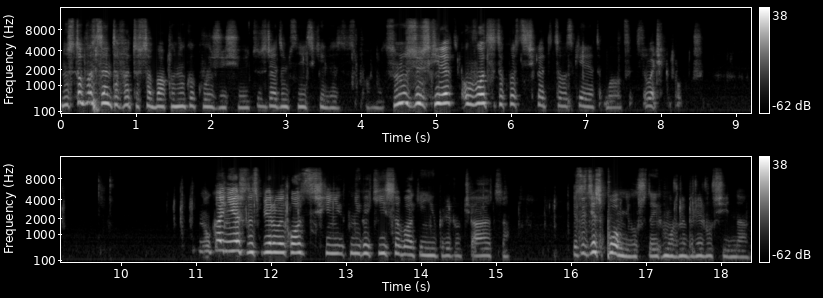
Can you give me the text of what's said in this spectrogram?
Ну, сто процентов эту собаку, ну какую же еще? И тут рядом с ней скелет заспавнился. Ну, все, скелет, вот эта косточка от этого скелета была, кстати, собачка похожа. Ну, конечно, с первой косточки ни- никакие собаки не приручаются. Я, кстати, вспомнил, что их можно приручить, да.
